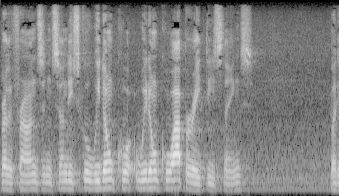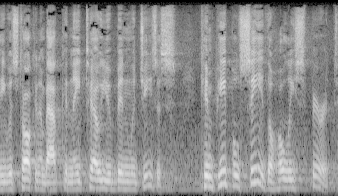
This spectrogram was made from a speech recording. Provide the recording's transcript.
Brother Franz in Sunday school, we don't, co- we don't cooperate these things. But he was talking about can they tell you've been with Jesus? Can people see the Holy Spirit?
